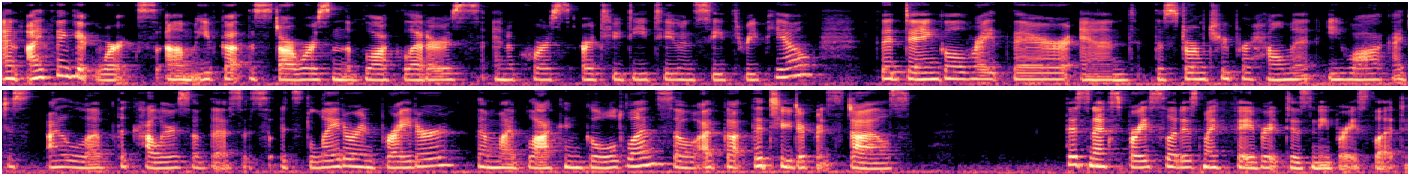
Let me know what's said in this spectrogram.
And I think it works. Um, you've got the Star Wars and the block letters, and of course R2-D2 and C-3PO the dangle right there and the Stormtrooper helmet, Ewok. I just, I love the colors of this. It's, it's lighter and brighter than my black and gold one, so I've got the two different styles. This next bracelet is my favorite Disney bracelet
